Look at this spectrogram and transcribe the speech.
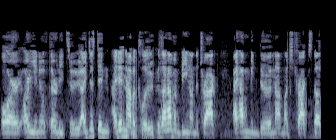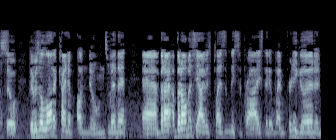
or or you know 32. I just didn't I didn't have a clue because I haven't been on the track. I haven't been doing that much track stuff, so there was a lot of kind of unknowns with it. Um, but I but obviously I was pleasantly surprised that it went pretty good and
